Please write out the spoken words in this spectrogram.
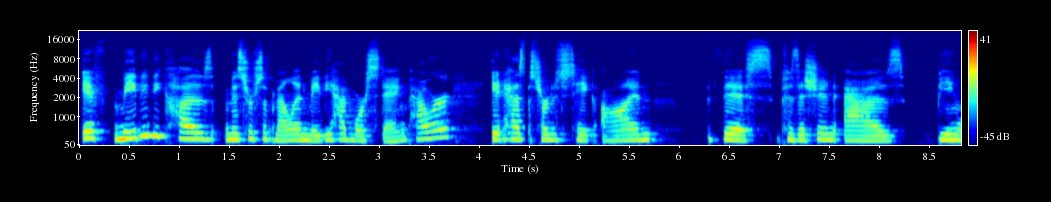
if maybe because Mistress of Mellyn maybe had more staying power, it has started to take on this position as being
